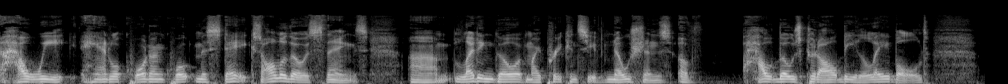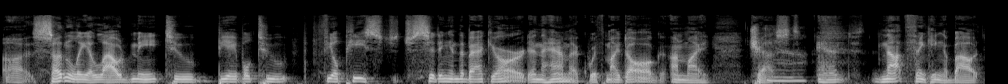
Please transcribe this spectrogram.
how we handle quote unquote mistakes, all of those things. Um, letting go of my preconceived notions of how those could all be labeled uh, suddenly allowed me to be able to feel peace just sitting in the backyard in the hammock with my dog on my chest yeah. and not thinking about,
